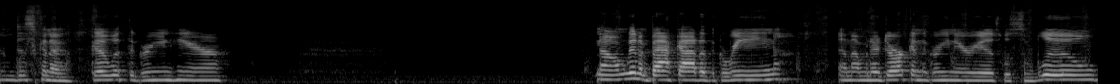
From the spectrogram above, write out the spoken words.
I'm just going to go with the green here. Now I'm going to back out of the green and I'm going to darken the green areas with some blue.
